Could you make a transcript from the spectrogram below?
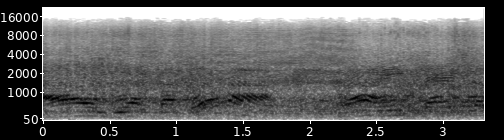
al Buat Bakona, Brian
